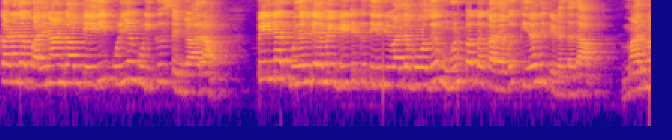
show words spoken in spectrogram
கடந்த பதினான்காம் தேதி புளியங்குடிக்கு சென்றாராம். பின்னர் புதன்கிழமை வீட்டுக்கு திரும்பி வந்தபோது முன்பக்க கதவு திறந்து கிடந்ததாம். மர்ம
